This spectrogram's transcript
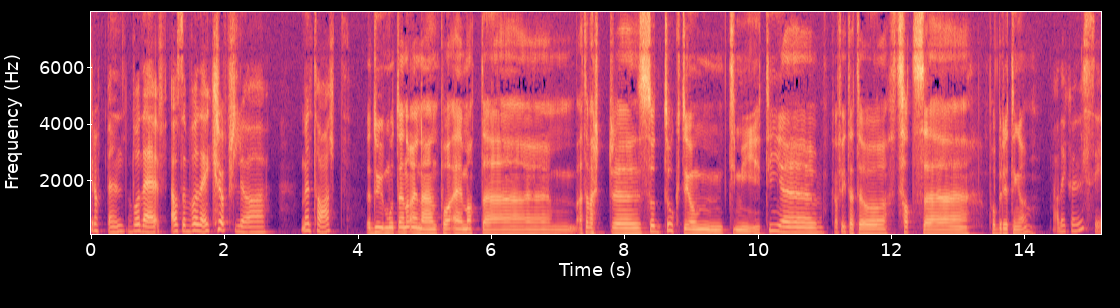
kroppen, både, altså både kroppslig og mentalt. Du mot en annen på ei matte. Etter hvert eh, så tok det jo mye tid. eh, Hva fikk deg til å satse på brytinga? Ja, det kan du si.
